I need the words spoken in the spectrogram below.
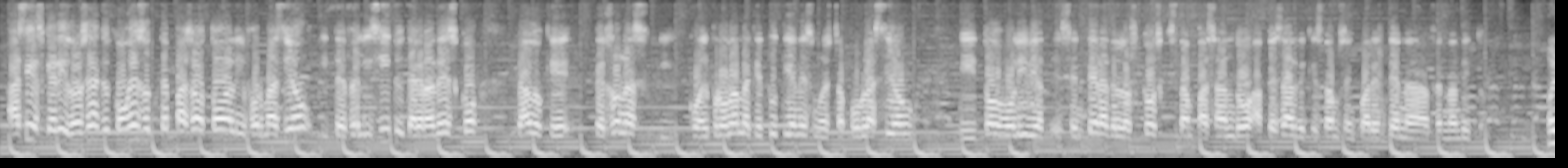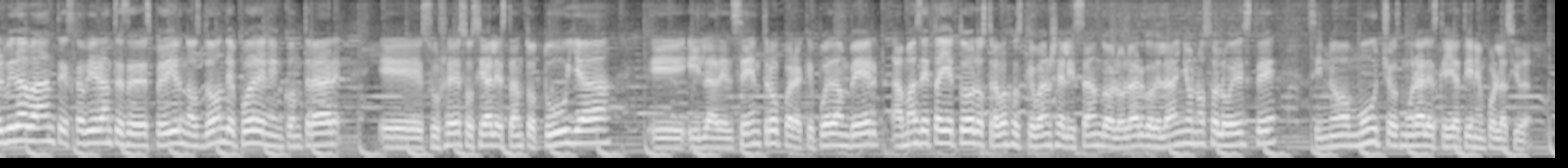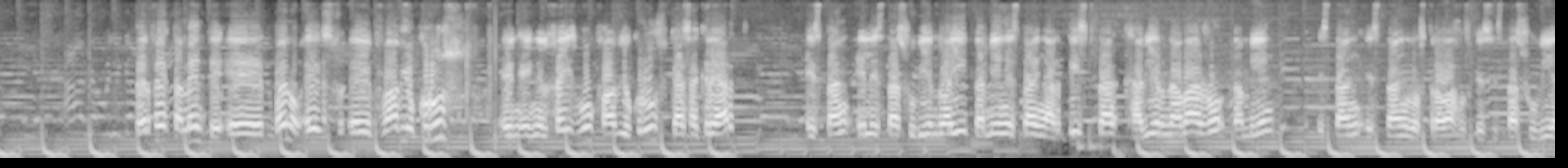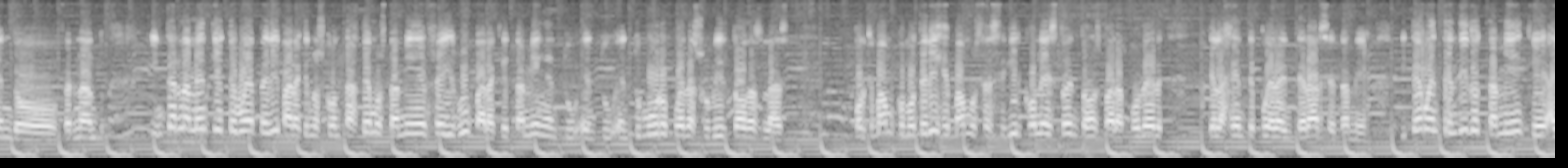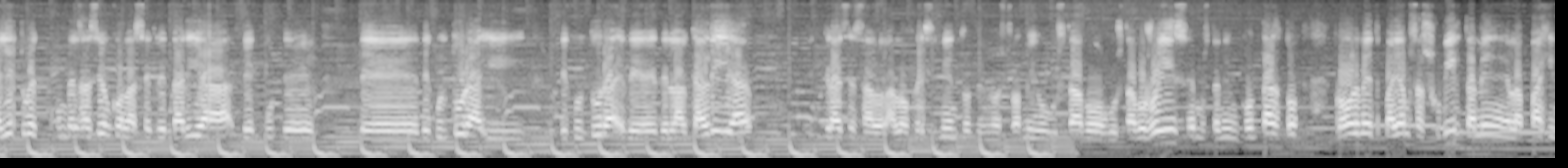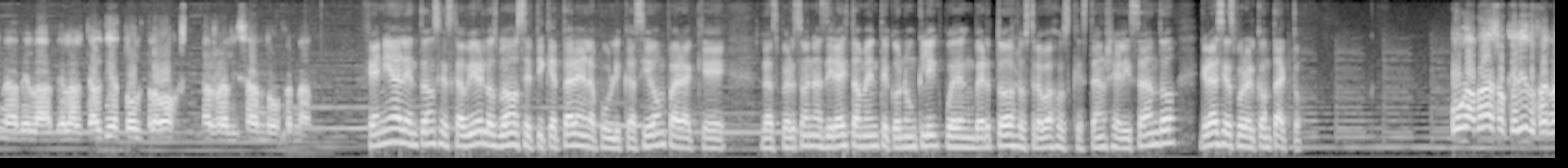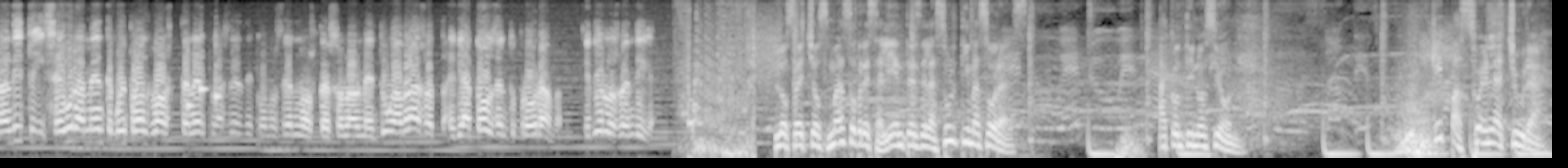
Así es, querido. O sea que con eso te he pasado toda la información y te felicito y te agradezco, dado que personas y con el programa que tú tienes, nuestra población y todo Bolivia se entera de las cosas que están pasando a pesar de que estamos en cuarentena, Fernandito. Olvidaba antes, Javier, antes de despedirnos, ¿dónde pueden encontrar eh, sus redes sociales, tanto tuya, y, la del centro para que puedan ver a más detalle todos los trabajos que van realizando a lo largo del año, no solo este, sino muchos murales que ya tienen por la ciudad. Perfectamente. Eh, bueno, es eh, Fabio Cruz en, el Facebook, Fabio Cruz, Casa Creart. Están, él está subiendo ahí, también está en Artista Javier Navarro, también están, están los trabajos que se está subiendo Fernando internamente yo te voy a pedir para que nos contactemos también en Facebook, para que también en tu, en tu, en tu muro puedas subir todas las, porque vamos, como te dije, vamos a seguir con esto, entonces para poder que la gente pueda enterarse también. Y tengo entendido también que ayer tuve conversación con la Secretaría de, de, de, Cultura y de Cultura de, de la Alcaldía, gracias al, ofrecimiento de nuestro amigo Gustavo, Ruiz, hemos tenido un contacto. Probablemente vayamos a subir también en la página de la alcaldía todo el trabajo que está realizando Fernando. Genial, entonces Javier, los vamos a etiquetar en la publicación para que las personas directamente con un clic puedan ver todos los trabajos que están realizando. Gracias por el contacto. Un abrazo, querido Fernandito, y seguramente muy pronto vamos a tener el placer de conocernos personalmente. Un abrazo a, a todos en tu programa. Que Dios los bendiga. Los hechos más sobresalientes de las últimas horas. A continuación, ¿qué pasó en la chura?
